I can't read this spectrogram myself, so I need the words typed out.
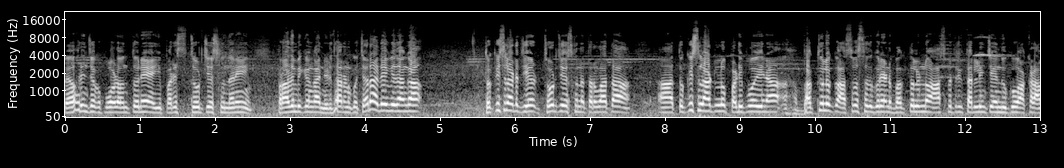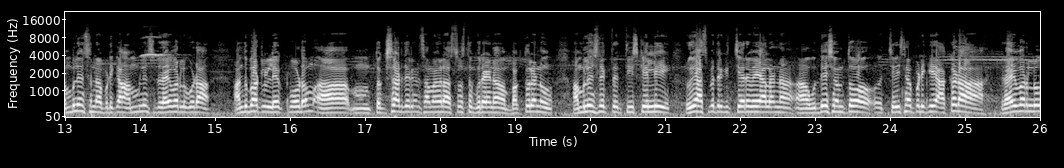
వ్యవహరించకపోవడంతోనే ఈ పరిస్థితి చోటు చేసుకుందని ప్రాథమికంగా నిర్ధారణకు వచ్చారు. అదేవిధంగా తొక్కిసలాట చోటు చేసుకున్న తర్వాత తొక్కిసలాటలో పడిపోయిన భక్తులకు అస్వస్థత గురైన భక్తులను ఆసుపత్రికి తరలించేందుకు అక్కడ అంబులెన్స్ ఉన్నప్పటికీ ఆ అంబులెన్స్ డ్రైవర్లు కూడా అందుబాటులో లేకపోవడం ఆ, తొక్కిసలాట జరిగిన సమయంలో అస్వస్థ గురైన భక్తులను అంబులెన్స్లకు తీసుకెళ్ళి రుయ్ ఆసుపత్రికి చేరవేయాలన్న ఉద్దేశంతో చేసినప్పటికీ అక్కడ డ్రైవర్లు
